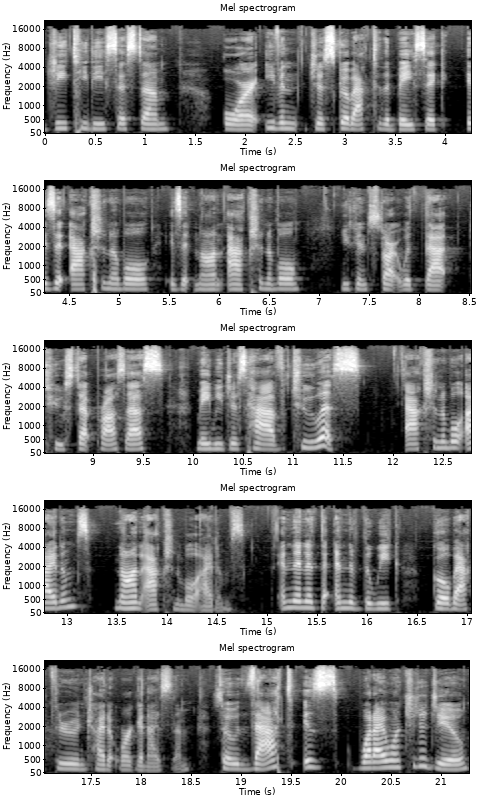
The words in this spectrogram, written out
GTD system or even just go back to the basic is it actionable? Is it non actionable? You can start with that two step process. Maybe just have two lists actionable items, non actionable items. And then at the end of the week, go back through and try to organize them. So that is what I want you to do.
